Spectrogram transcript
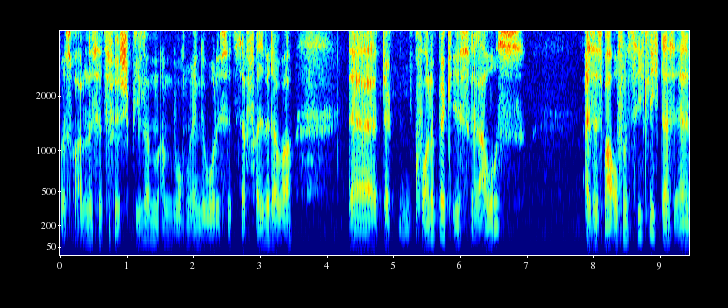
Was war denn das jetzt für ein Spiel am, am Wochenende, wo das jetzt der Fall wieder war? Der, der Quarterback ist raus. Also es war offensichtlich, dass er,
